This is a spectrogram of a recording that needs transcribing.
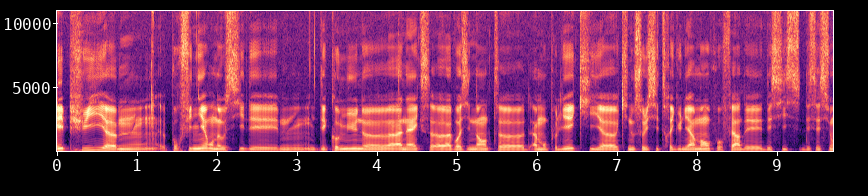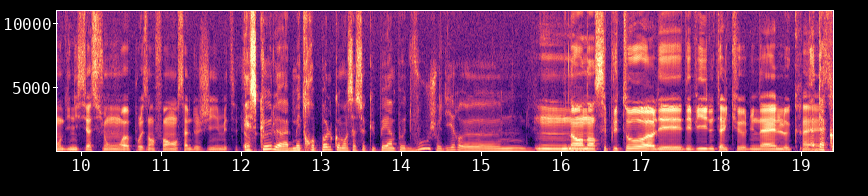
Et puis, euh, pour finir, on a aussi des, des communes euh, annexes, euh, avoisinantes à Montpellier qui, qui nous sollicitent régulièrement pour faire des, des, sessions d'initiation pour les enfants en salle de gym, etc. Est-ce que la métropole commence à s'occuper un peu de vous? Je veux dire. Non, non, c'est plutôt les, des villes telles que Lunel, Le Ah, Crest,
